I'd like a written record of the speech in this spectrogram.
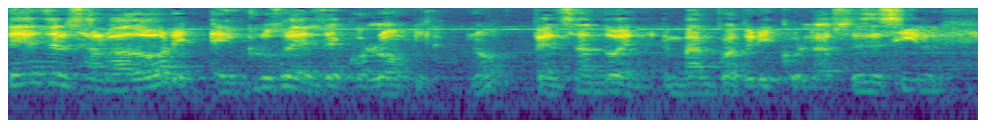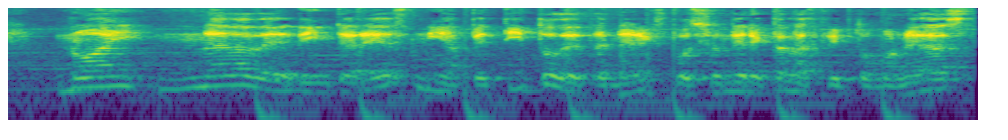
desde El Salvador e incluso desde Colombia, ¿no? Pensando en, en Banco Agrícola. Es decir, no hay nada de, interés ni apetito de tener exposición directa a las criptomonedas.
